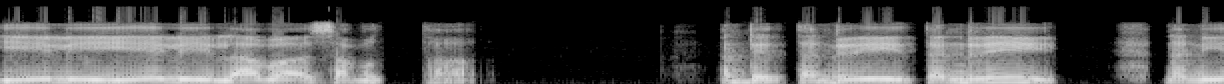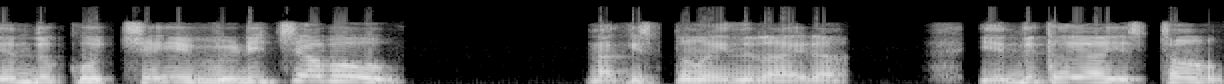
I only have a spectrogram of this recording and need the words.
ఏలి ఏలి లాభ సమక్త అంటే తండ్రి తండ్రి నన్ను ఎందుకు చేయి విడిచావు? నాకు ఇష్టమైంది నాయన. ఎందుకయ్యా ఇష్టం?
